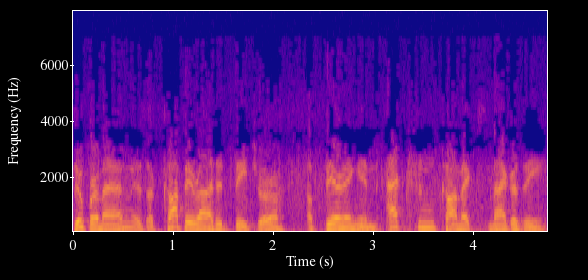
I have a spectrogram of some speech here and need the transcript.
Superman is a copyrighted feature appearing in Action Comics magazine.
